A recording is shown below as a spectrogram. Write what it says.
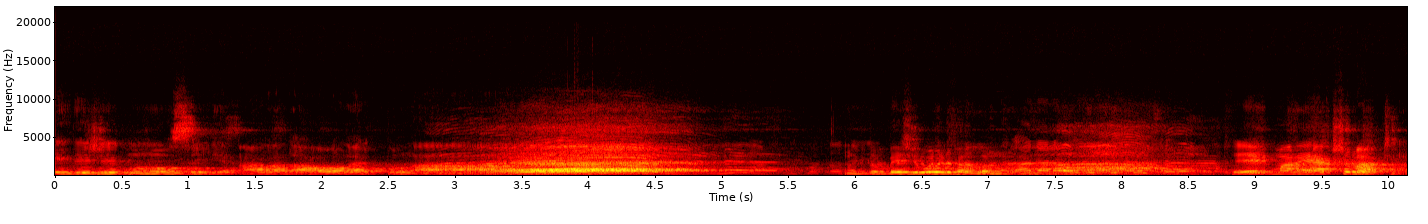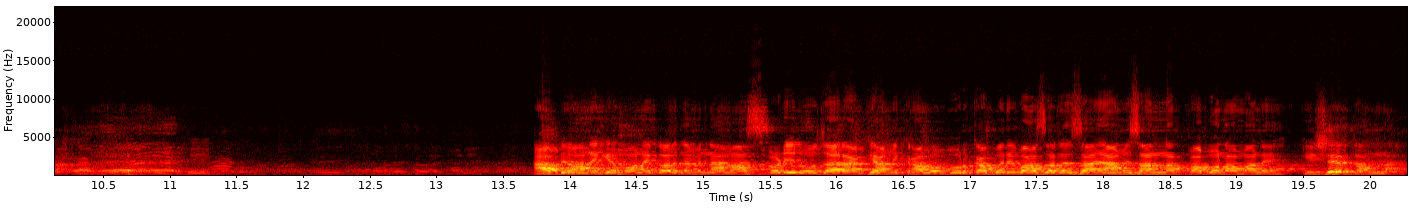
এই দেশে কোনো ছেলে আলাদা হওয়া লাগতো না। একটু বেশি বলে ফেললাম না ঠিক মানে একশো ভাগ ঠিক। আপনি অনেকে মনে করেন আমি নামাজ পড়ি রোজা রাখি আমি কালো বোরকা পরে বাজারে যাই আমি জান্নাত পাবো না মানে? কিসের জান্নাত?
